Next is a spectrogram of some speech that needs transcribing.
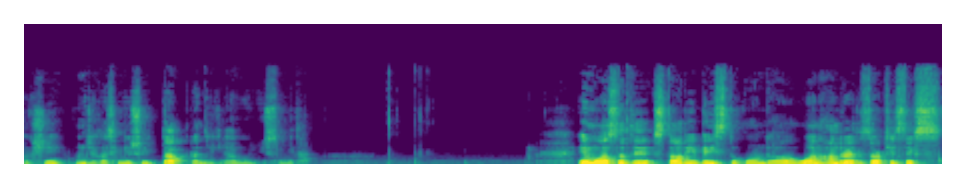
역시 문제가 생길 수 있다라는 얘기를 하고 있습니다. In one study based on the 136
